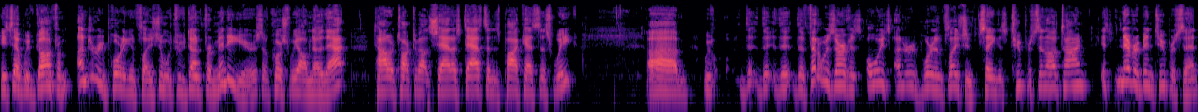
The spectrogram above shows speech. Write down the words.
He said, We've gone from underreporting inflation, which we've done for many years. Of course, we all know that. Tyler talked about shadow stats in his podcast this week. Um, we've the, the, the Federal Reserve has always underreported inflation, saying it's 2% all the time. It's never been 2%.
